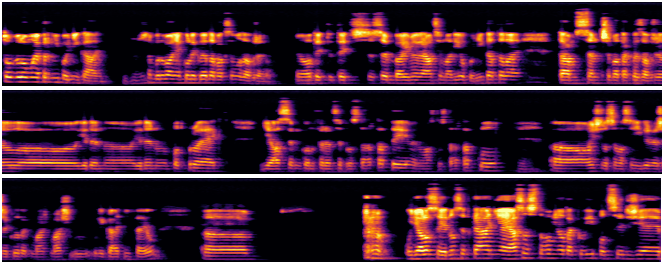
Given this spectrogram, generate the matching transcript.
To bylo moje první podnikání. Mm-hmm. Jsem budoval několik let a pak jsem ho zavřel. Jo, teď, teď se bavíme v rámci mladého podnikatele, tam jsem třeba takhle zavřel eh, jeden, eh, jeden podprojekt, dělal jsem konference pro startupy, jmenoval se to Startup Club. Hmm. Uh, víš, to jsem vlastně nikdy neřekl, tak máš, máš unikátní fail. Uh, udělalo se jedno setkání a já jsem z toho měl takový pocit, že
